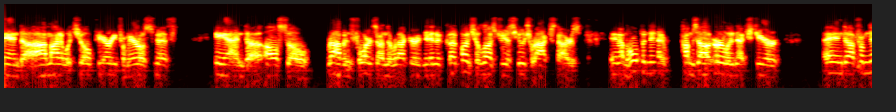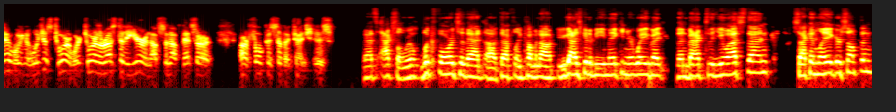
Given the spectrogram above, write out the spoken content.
and uh, I'm on it with Joe Perry from Aerosmith, and uh, also Robben Ford's on the record, and a, a bunch of illustrious, huge rock stars. And I'm hoping that it comes out early next year. And uh, from there, we're, we're just touring. We're touring the rest of the year. Enough's enough. That's our our focus of attention is that's excellent. We'll look forward to that. Uh, definitely coming out. Are you guys going to be making your way back then back to the U.S. then, second leg or something?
